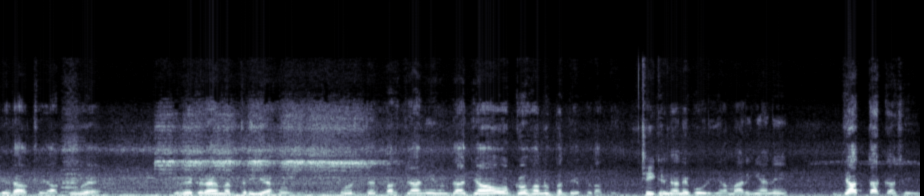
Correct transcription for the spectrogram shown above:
ਜਿਹੜਾ ਉੱਥੇ ਆਗੂ ਹੈ ਜਿਵੇਂ ਗ੍ਰਹਿ ਮੰਤਰੀ ਹੈ ਉਹ ਉਹ ਤੇ ਪਰਚਾ ਨਹੀਂ ਹੁੰਦਾ ਜਾਂ ਉਹ ਅੱਗੋਂ ਸਾਨੂੰ ਬੰਦੇ ਫੜਾਉਂਦੇ। ਇਹਨਾਂ ਨੇ ਗੋਲੀਆਂ ਮਾਰੀਆਂ ਨੇ ਜਦ ਤੱਕ ਅਸੀਂ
